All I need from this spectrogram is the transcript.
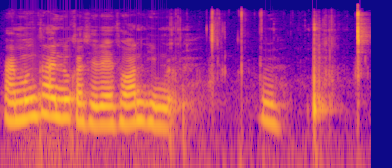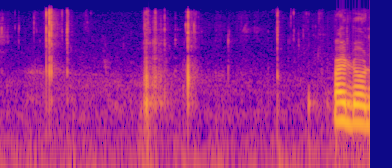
ไปเมืองไทยหนูก็สิได้ซ้อนทิมน่ะอืม ไปโดน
